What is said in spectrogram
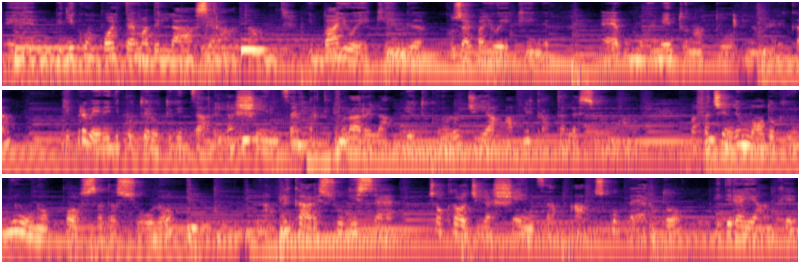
E vi dico un po' il tema della serata, il biohacking. Cos'è il biohacking? È un movimento nato in America che prevede di poter utilizzare la scienza, in particolare la biotecnologia, applicata all'essere umano ma facendo in modo che ognuno possa da solo applicare su di sé ciò che oggi la scienza ha scoperto e direi anche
